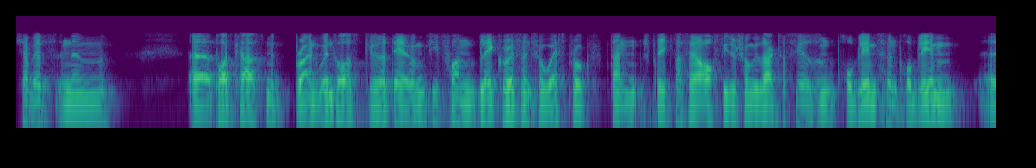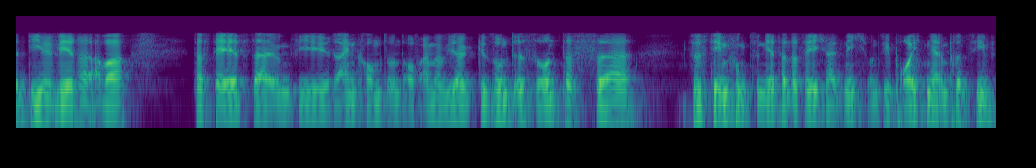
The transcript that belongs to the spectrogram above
ich habe jetzt in einem äh, Podcast mit Brian Windhorst gehört, der irgendwie von Blake Griffin für Westbrook dann spricht, was ja auch, wie du schon gesagt hast, wieder so ein Problem für ein Problem-Deal äh, wäre, aber dass der jetzt da irgendwie reinkommt und auf einmal wieder gesund ist und das äh, System funktioniert dann, das sehe ich halt nicht. Und sie bräuchten ja im Prinzip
